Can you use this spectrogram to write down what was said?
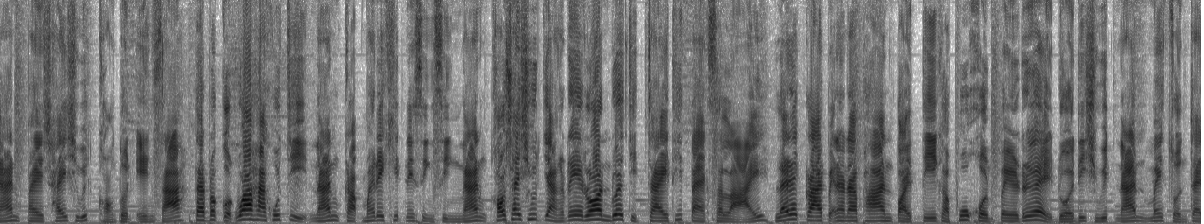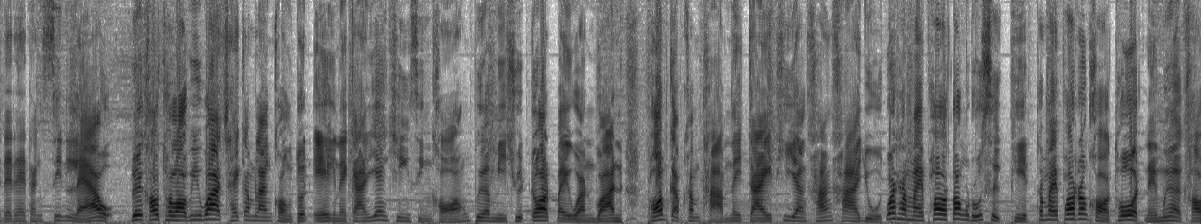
นั้นไปใช้ชีวิตของตนเองซะ แต่ปรากฏว่าฮาคุจินั้นกลับไม่ได้คิดในสิ่งสิ่งนั้น เขาใช้ชีวิตอย่างเร่ร่อนด้วยจิตใจที่แตกสลาย และได้กลายเป็นอนาพานต่อยตีกับผู้คนไปเรื่อย โดยที่ชีวิตนั้นไม่สนใจใดๆทั้งสิ้นแล้ว โดยเขาทะเลาะวิวาทใช้กำลังของตนเองในการแย่งชิงสิ่งของ เพื่อมีชีวิตรอดไปวันๆพร้อมกับคำถามในใจที่ยังค้างคาอยู่ว่าทำไมพ่อต้องรู้สึกผิดทำไมพ่อต้องขอโทษในเมื่อเขา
